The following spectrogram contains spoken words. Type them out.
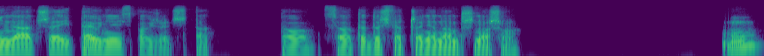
inaczej, pełniej spojrzeć na to, co te doświadczenia nam przynoszą. Mm.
